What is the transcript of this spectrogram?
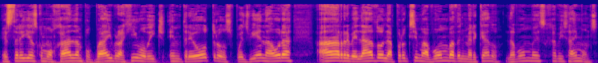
estrellas como Haaland, Pogba, Ibrahimovic, entre otros. Pues bien, ahora ha revelado la próxima bomba del mercado. La bomba es Javi Simons.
